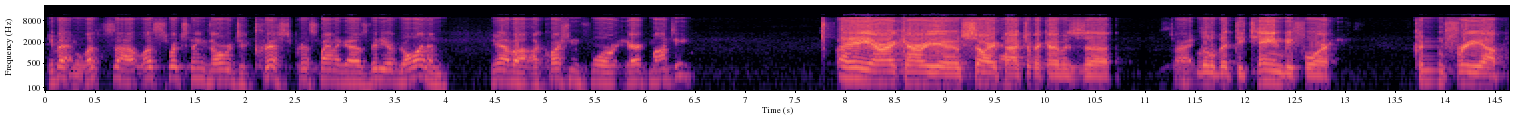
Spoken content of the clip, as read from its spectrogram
You bet. Let's uh, let's switch things over to Chris. Chris finally got his video going, and you have a, a question for Eric Monti. Hey, Eric, how are you? Sorry, Patrick, I was uh, It's a little bit detained before. Couldn't free up.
